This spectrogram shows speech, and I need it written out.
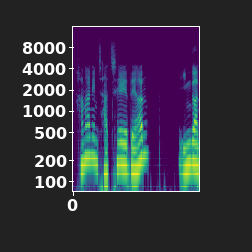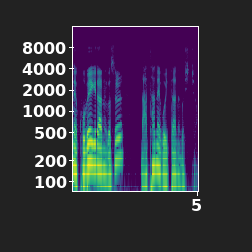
하나님 자체에 대한 인간의 고백이라는 것을 나타내고 있다는 것이죠.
